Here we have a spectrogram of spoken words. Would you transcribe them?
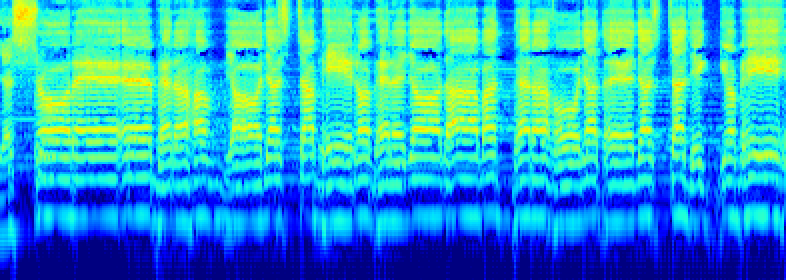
यः शोरेभिर्हव्याजश्च भीरुभिर्योधावद्भिर्होजतेजश्च जिज्ञुभिः।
